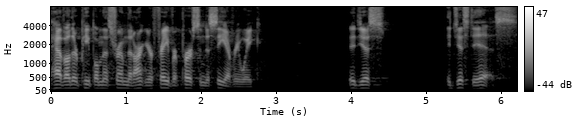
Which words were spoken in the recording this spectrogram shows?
have other people in this room that aren't your favorite person to see every week. It just, it just is.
